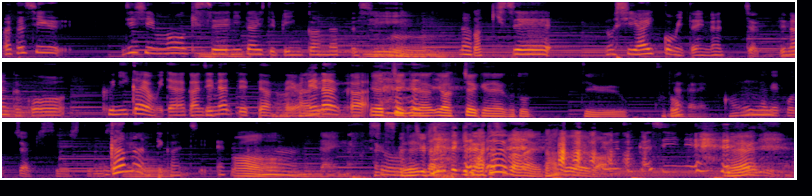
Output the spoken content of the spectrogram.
私自身も規制に対して敏感だったし、うん。なんか規制の試合っ子みたいになっちゃって、なんかこう、国かよみたいな感じになってったんだよね。なんか。やっちゃいけない、やっちゃいけないことっていうこと？なんかね、こんだけこっちは規制してます我よ。慢って感じ。ああうんみたいな。そう な。例えばない例えば。難しいね。難え？しいね。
